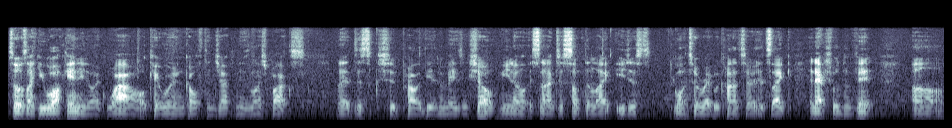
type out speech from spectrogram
So it's like you walk in and you're like, wow, okay, we're engulfed in Japanese lunchbox. That this should probably be an amazing show. You know, it's not just something like you just going to a regular concert. It's like an actual event. Um,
